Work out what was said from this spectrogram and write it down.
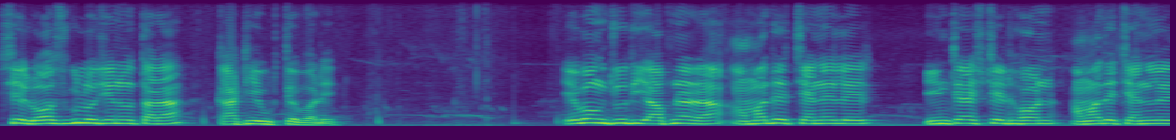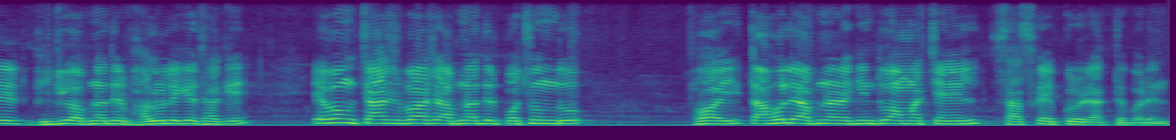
সে লসগুলো যেন তারা কাটিয়ে উঠতে পারে। এবং যদি আপনারা আমাদের চ্যানেলের ইন্টারেস্টেড হন, আমাদের চ্যানেলের ভিডিও আপনাদের ভালো লেগে থাকে এবং চাষবাস আপনাদের পছন্দ হয়, তাহলে আপনারা কিন্তু আমার চ্যানেল সাবস্ক্রাইব করে রাখতে পারেন।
